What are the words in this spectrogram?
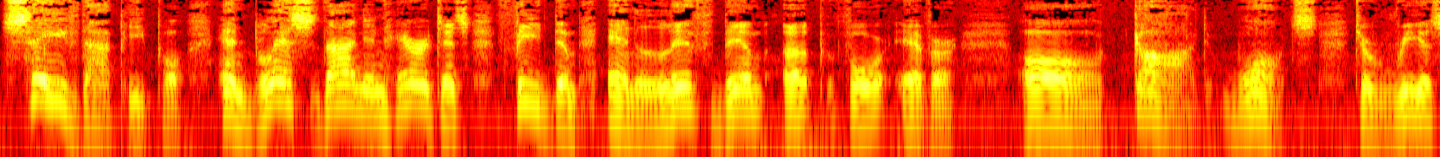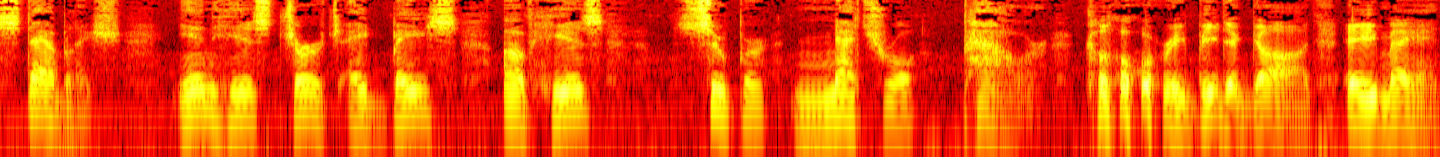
Save thy people and bless thine inheritance. Feed them and lift them up forever. Oh, God wants to reestablish in His church a base of His supernatural power. Glory be to God. Amen.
